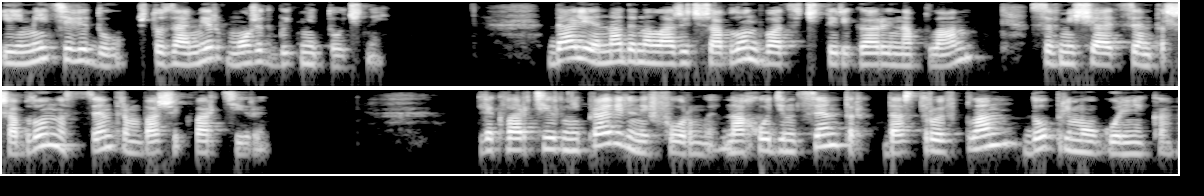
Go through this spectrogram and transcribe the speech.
и имейте в виду, что замер может быть неточный. Далее надо наложить шаблон 24 горы на план, совмещая центр шаблона с центром вашей квартиры. Для квартир неправильной формы находим центр, достроив план до прямоугольника.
